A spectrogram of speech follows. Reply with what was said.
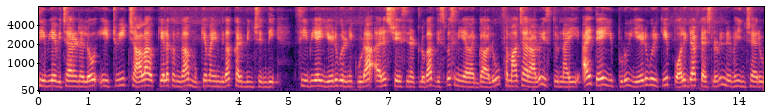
సిబిఐ విచారణలో ఈ ట్వీట్ చాలా కీలకంగా ముఖ్యమైనదిగా కనిపించింది. సిబిఐ ఏడుగురిని కూడా అరెస్ట్ చేసినట్లుగా విశ్వసనీయ వర్గాలు సమాచారాలు ఇస్తున్నాయి. అయితే ఇప్పుడు ఏడుగురికి పాలిగ్రాఫ్ టెస్టులను నిర్వహించారు.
